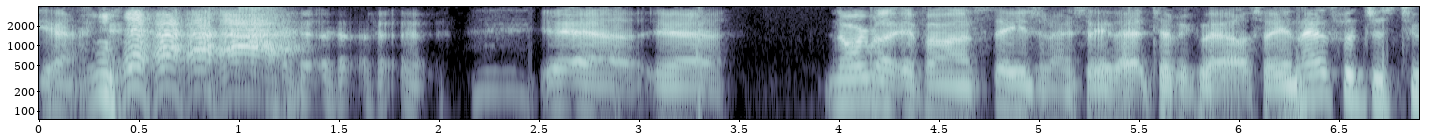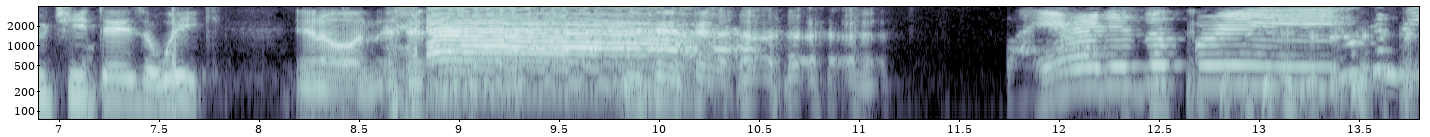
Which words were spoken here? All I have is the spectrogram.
Yeah. yeah, yeah. Normally, if I'm on stage and I say that, typically I'll say, and that's with just two cheat days a week, you know. And Aaron is a freak. You can be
